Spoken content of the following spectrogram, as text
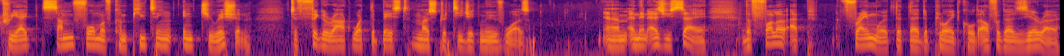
create some form of computing intuition to figure out what the best, most strategic move was. Um, and then, as you say, the follow up framework that they deployed called AlphaGo Zero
